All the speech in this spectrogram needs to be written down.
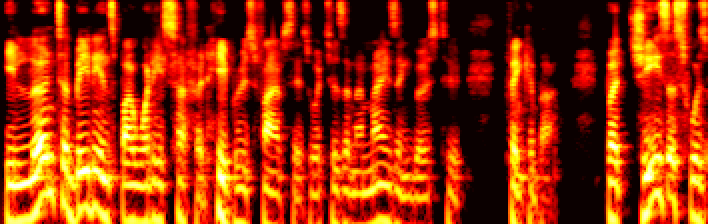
He learned obedience by what he suffered, Hebrews 5 says, which is an amazing verse to think about. But Jesus was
